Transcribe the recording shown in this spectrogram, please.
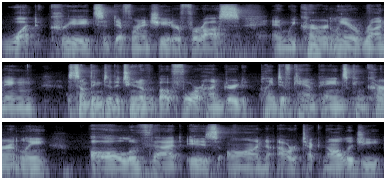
what creates a differentiator for us. And we currently are running something to the tune of about 400 plaintiff campaigns concurrently all of that is on our technology.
